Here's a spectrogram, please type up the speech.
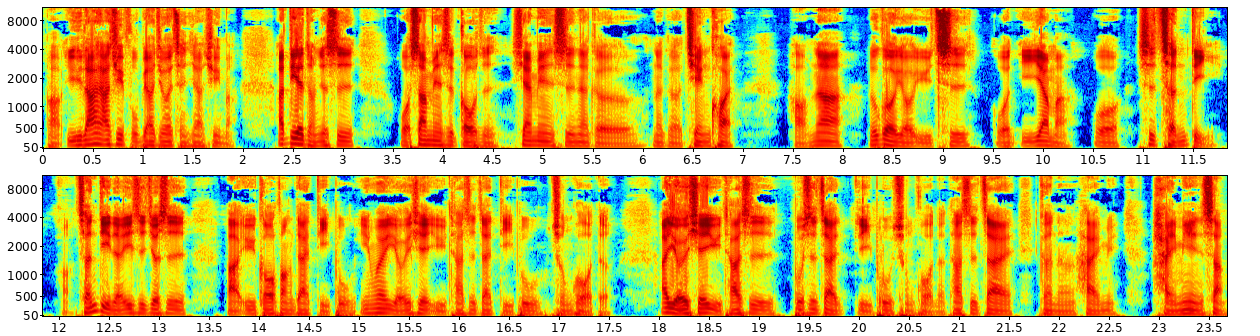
好，鱼拉下去，浮标就会沉下去嘛。啊，第二种就是我上面是钩子，下面是那个那个铅块，好，那如果有鱼吃，我一样嘛，我是沉底，好，沉底的意思就是把鱼钩放在底部，因为有一些鱼它是在底部存活的，啊，有一些鱼它是不是在底部存活的？它是在可能海面海面上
